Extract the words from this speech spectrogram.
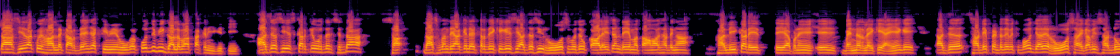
ਤਾਂ ਅਸੀਂ ਇਹਦਾ ਕੋਈ ਹੱਲ ਕਰਦੇ ਹਾਂ ਜਾਂ ਕਿਵੇਂ ਹੋਊਗਾ, ਕੁਝ ਵੀ ਗੱਲਬਾਤ ਤੱਕ ਨਹੀਂ ਕੀਤੀ। ਅੱਜ ਅਸੀਂ ਇਸ ਕਰਕੇ ਉਸ ਦਿਨ ਸਿੱਧਾ 10 ਬੰਦੇ ਆ ਕੇ ਲੈਟਰ ਦੇ ਕੇ ਗਏ ਸੀ। ਅੱਜ ਅਸੀਂ ਰੋਸ ਵਜੋਂ ਕਾਲੇ ਝੰਡੇ ਮਤਾਵਾਂ ਸਾਡੀਆਂ ਖਾਲੀ ਘੜੇ ਤੇ ਆਪਣੇ ਇਹ ਬੈਨਰ ਲੈ ਕੇ ਆਏ ਹੈਗੇ। ਅੱਜ ਸਾਡੇ ਪਿੰਡ ਦੇ ਵਿੱਚ ਬਹੁਤ ਜ਼ਿਆਦਾ ਰੋਸ ਆਏਗਾ ਵੀ ਸਾਨੂੰ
